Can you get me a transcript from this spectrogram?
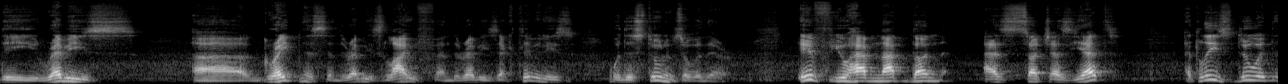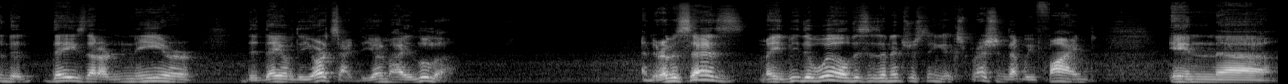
the Rebbe's uh, greatness and the Rebbe's life and the Rebbe's activities with the students over there. If you have not done as such as yet, at least do it in the days that are near the day of the Yortzeit, the Yom Hailula. And the Rebbe says, may it be the will, this is an interesting expression that we find in, uh,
